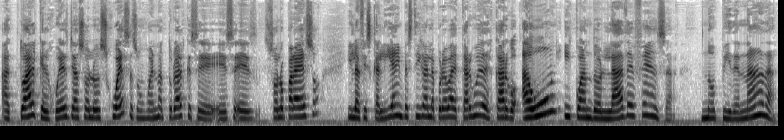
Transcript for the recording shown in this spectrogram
actual, que el juez ya solo es juez, es un juez natural que se, es, es solo para eso, y la fiscalía investiga la prueba de cargo y de descargo, aún y cuando la defensa no pide nada,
